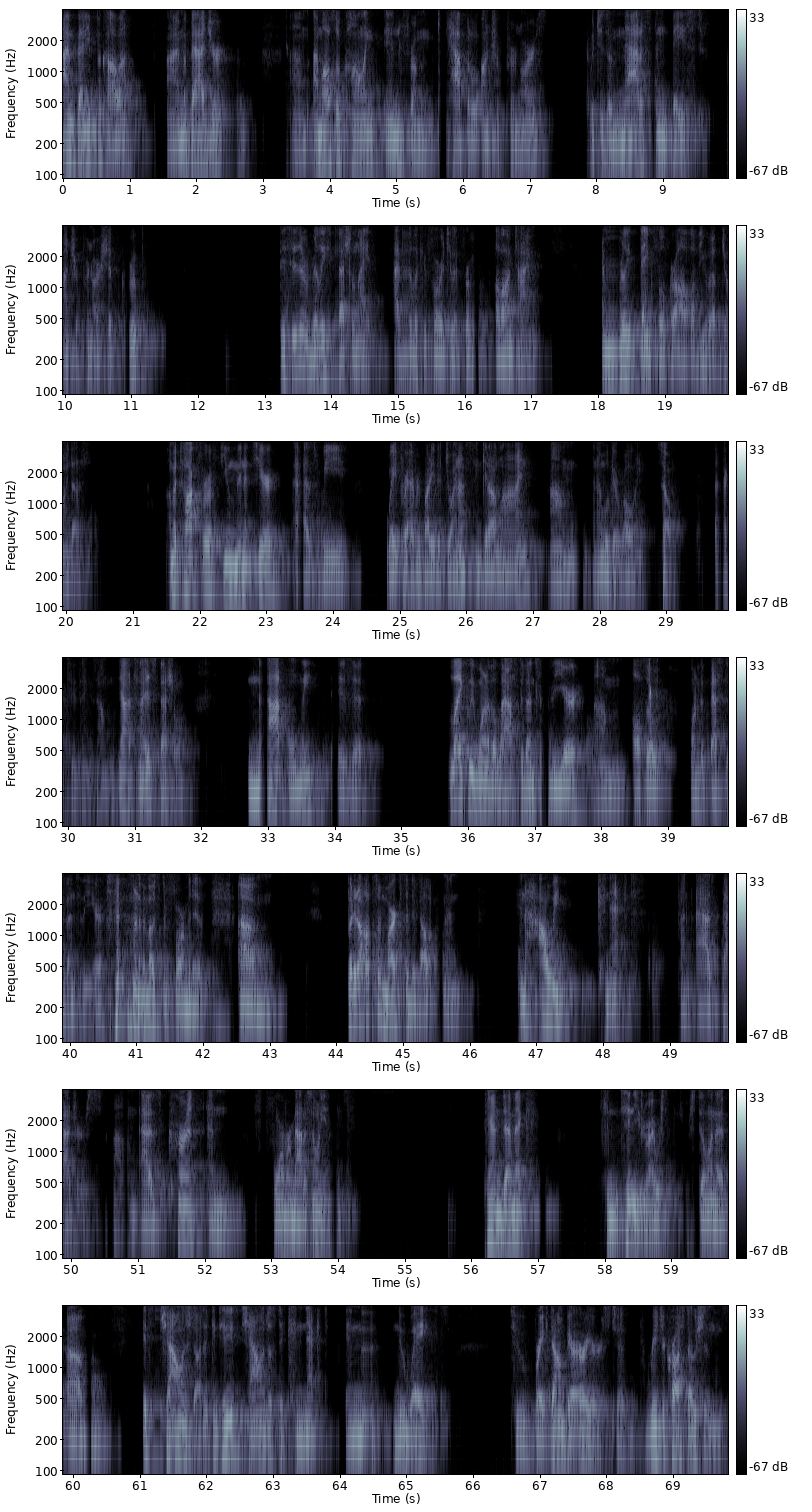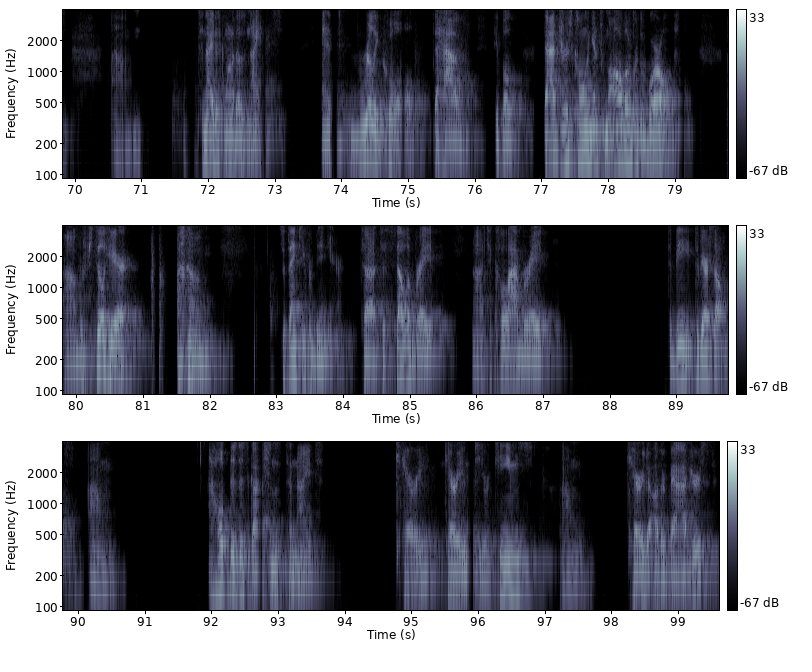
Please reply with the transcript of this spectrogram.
I'm Benny Pacala. I'm a Badger. Um, I'm also calling in from Capital Entrepreneurs, which is a Madison based entrepreneurship group. This is a really special night. I've been looking forward to it for a long time. I'm really thankful for all of you who have joined us. I'm going to talk for a few minutes here as we wait for everybody to join us and get online, um, and then we'll get rolling. So, back to things. Um, yeah, tonight is special. Not only is it likely one of the last events of the year, um, also one of the best events of the year, one of the most informative, um, but it also marks a development in how we connect kind of as Badgers, um, as current and former Madisonians. Pandemic continued, right? We're, we're still in it. Um, it's challenged us. It continues to challenge us to connect in new ways, to break down barriers, to reach across oceans. Um, tonight is one of those nights. And it's really cool to have people, Badgers calling in from all over the world. Um, we're still here. Um, so thank you for being here to, to celebrate, uh, to collaborate, to be, to be ourselves. Um, I hope the discussions tonight carry, carry into your teams, um, carry to other Badgers,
